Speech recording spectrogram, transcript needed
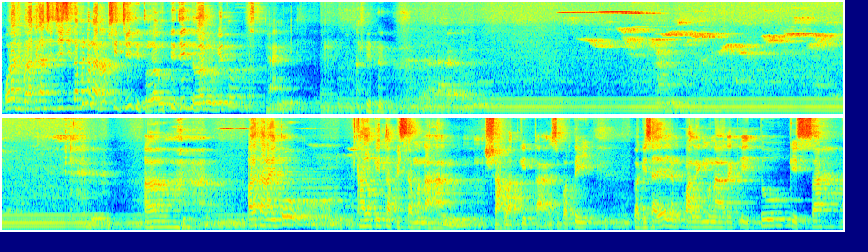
Orang diperhatikan si cici tapi nggak ada siji dideleng, siji dideleng begitu. Ya ini. uh, oleh karena itu kalau kita bisa menahan syahwat kita seperti bagi saya yang paling menarik itu kisah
